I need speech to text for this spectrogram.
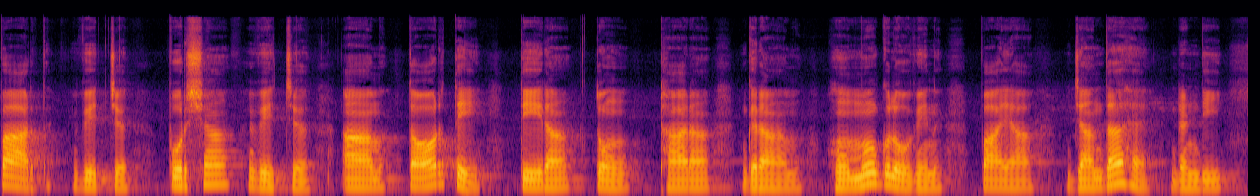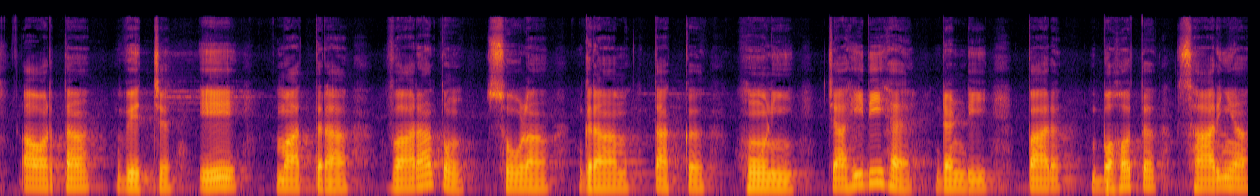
ਭਾਰਤ ਵਿੱਚ ਪੁਰਸ਼ਾਂ ਵਿੱਚ ਆਮ ਤੌਰ 'ਤੇ ਤੇਰ੍ਹਾਂ ਤੋਂ ਅਠਾਰ੍ਹਾਂ ਗ੍ਰਾਮ ਹੋਮੋਗਲੋਬਿਨ ਪਾਇਆ ਜਾਂਦਾ ਹੈ। ਡੰਡੀ ਔਰਤਾਂ ਵਿੱਚ ਇਹ ਮਾਤਰਾ ਬਾਰ੍ਹਾਂ ਤੋਂ ਸੋਲ੍ਹਾਂ ਗ੍ਰਾਮ ਤੱਕ ਹੋਣੀ ਚਾਹੀਦੀ ਹੈ। ਡੰਡੀ, ਪਰ ਬਹੁਤ ਸਾਰੀਆਂ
